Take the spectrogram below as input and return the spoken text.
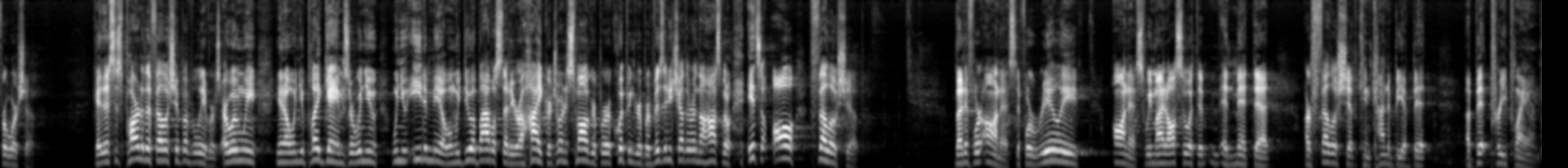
for worship. Okay, this is part of the fellowship of believers. Or when we, you know, when you play games or when you when you eat a meal, when we do a Bible study or a hike or join a small group or a equipping group or visit each other in the hospital. It's all fellowship. But if we're honest, if we're really honest, we might also admit that our fellowship can kind of be a bit a bit pre-planned.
